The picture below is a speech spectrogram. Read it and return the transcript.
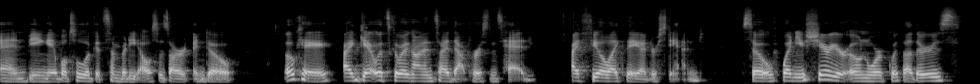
and being able to look at somebody else's art and go, okay, I get what's going on inside that person's head. I feel like they understand. So when you share your own work with others,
